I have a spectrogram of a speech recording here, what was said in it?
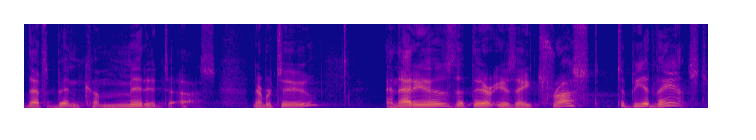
that's been committed to us. Number two, and that is that there is a trust to be advanced.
